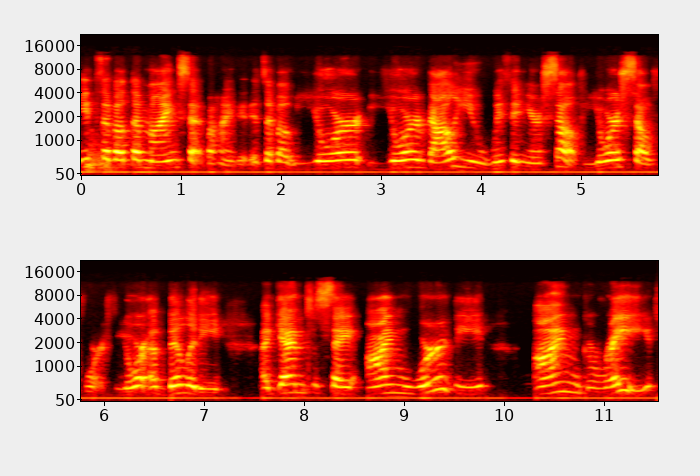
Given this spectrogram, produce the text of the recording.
it's about the mindset behind it it's about your your value within yourself your self-worth your ability again to say i'm worthy i'm great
